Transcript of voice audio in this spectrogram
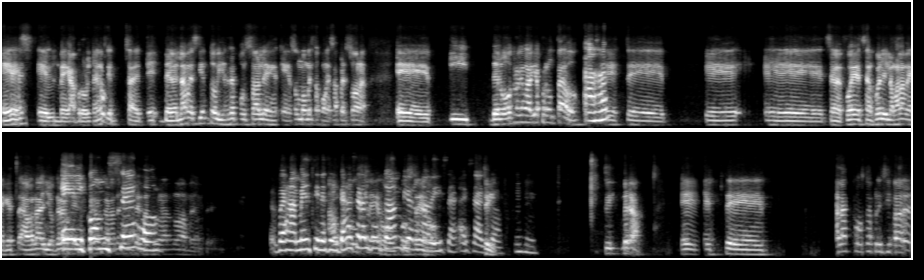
es el mega problema que eh, de verdad me siento bien responsable en, esos momentos con esa persona. Eh, y de lo otro que me había preguntado, este, eh, se me fue, se me fue y lo malo que ahora yo creo el consejo. Pues amén, si necesitas hacer algún cambio, nos avisa. Exacto. Sí, mira, este, las cosas principales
